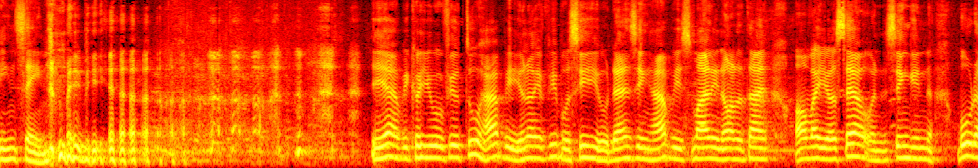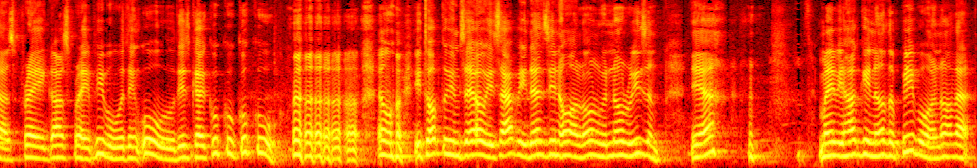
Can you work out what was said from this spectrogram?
Insane, maybe. Yeah, because you will feel too happy. You know, if people see you dancing happy, smiling all the time, all by yourself and singing Buddha's prayer, God's prayer, people will think, oh, this guy cuckoo, cuckoo. he talked to himself, he's happy, dancing all alone with no reason. Yeah? Maybe hugging other people and all that.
